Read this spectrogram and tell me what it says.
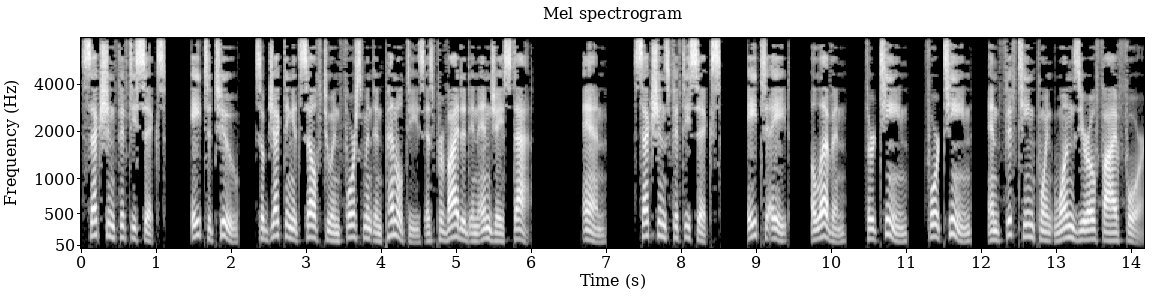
Section 56. 8 to 2, subjecting itself to enforcement and penalties as provided in NJ Stat. N. Sections 56. 8 to 8, 11, 13, 14, and 15.1054.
